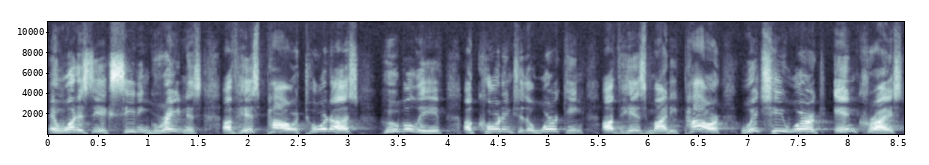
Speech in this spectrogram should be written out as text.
and what is the exceeding greatness of his power toward us who believe, according to the working of his mighty power, which he worked in Christ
